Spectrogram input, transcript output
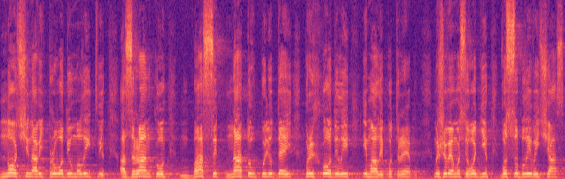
ночі навіть проводив молитві, а зранку маси натовпи людей приходили і мали потребу. Ми живемо сьогодні в особливий час.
